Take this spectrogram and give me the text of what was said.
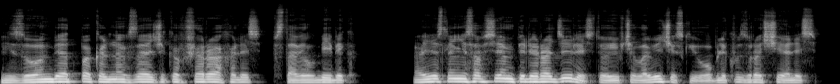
«И зомби от пакальных зайчиков шарахались», – вставил Бибик. «А если не совсем переродились, то и в человеческий облик возвращались».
